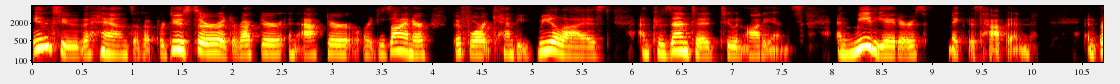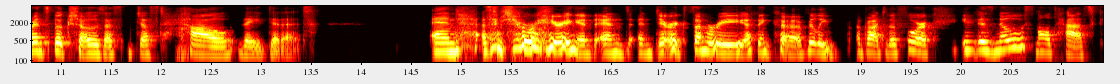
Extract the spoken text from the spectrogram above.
into the hands of a producer, a director, an actor, or a designer before it can be realized and presented to an audience. And mediators make this happen. And Brent's book shows us just how they did it. And as I'm sure we're hearing and, and, and Derek's summary, I think uh, really brought to the fore, it is no small task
